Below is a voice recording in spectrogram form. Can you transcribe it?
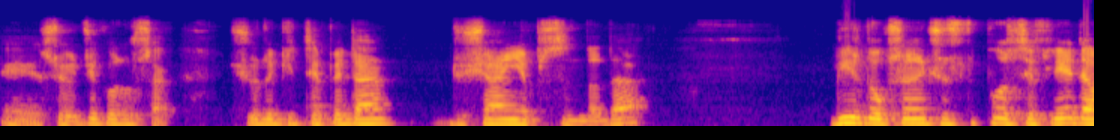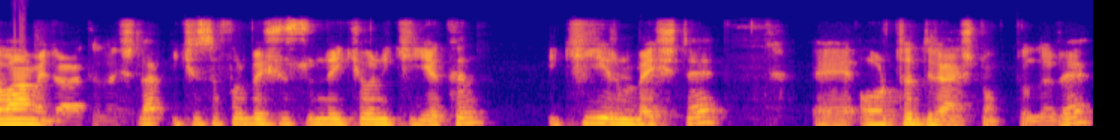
e, söyleyecek olursak. Şuradaki tepeden düşen yapısında da 1.93 üstü pozitifliğe devam ediyor arkadaşlar. 2.05 üstünde 2.12 yakın. 2.25'te e, orta direnç noktaları.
